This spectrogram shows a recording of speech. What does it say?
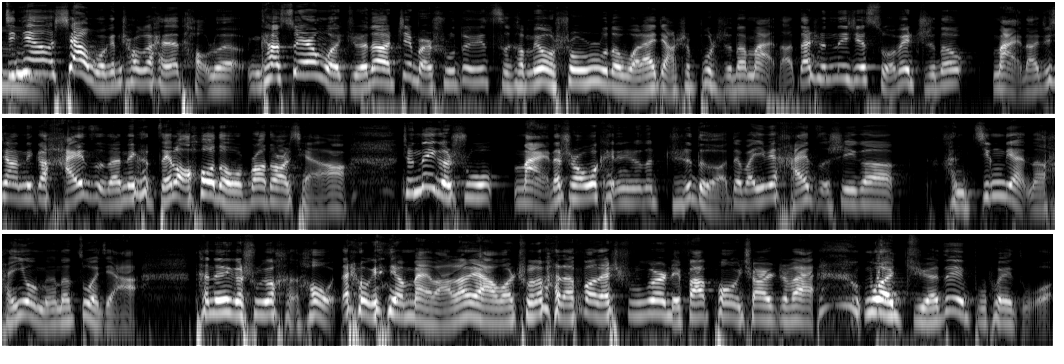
今天下午我跟超哥还在讨论，你看，虽然我觉得这本书对于此刻没有收入的我来讲是不值得买的，但是那些所谓值得买的，就像那个孩子的那个贼老厚的，我不知道多少钱啊，就那个书买的时候，我肯定觉得值得，对吧？因为孩子是一个。很经典的、很有名的作家，他那个书又很厚，但是我跟你讲，买完了呀，我除了把它放在书柜里发朋友圈之外，我绝对不会读。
